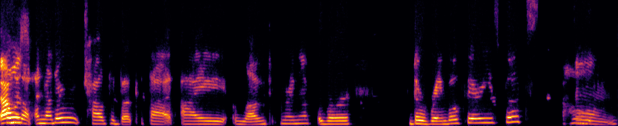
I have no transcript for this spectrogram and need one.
that Oh was God, another childhood book that I loved growing up were the Rainbow Fairies books. oh, Um,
